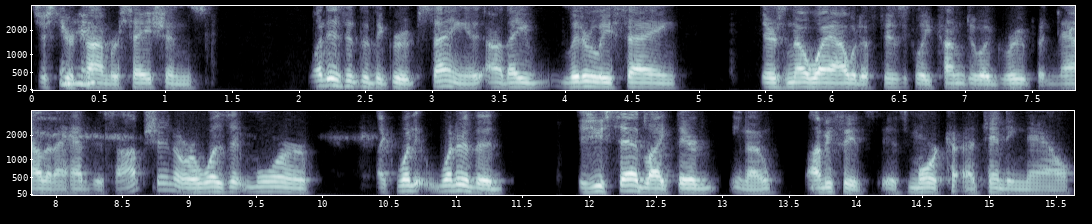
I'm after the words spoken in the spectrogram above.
just your mm-hmm. conversations what is it that the group's saying? Are they literally saying, there's no way I would have physically come to a group, but now that I have this option? Or was it more like, what, what are the, as you said, like they're, you know, obviously it's, it's more attending now.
